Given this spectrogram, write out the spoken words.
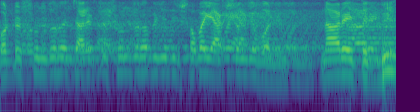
বড্ড সুন্দর হয়েছে, আর একটু সুন্দর হবে যদি সবাই একসঙ্গে বলেন, না রে তকবির।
